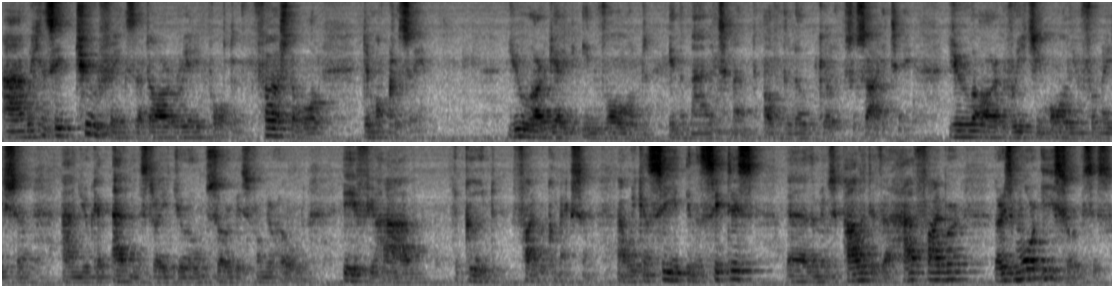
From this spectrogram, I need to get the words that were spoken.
And we can see two things that are really important. First of all, democracy. You are getting involved in the management of the local society. You are reaching all information and you can administrate your own service from your home if you have a good fiber connection. And we can see in the cities, uh, the municipalities that have fiber, there is more e-services.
